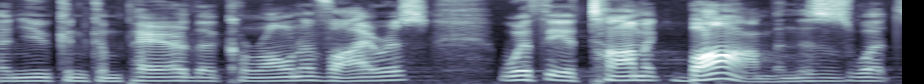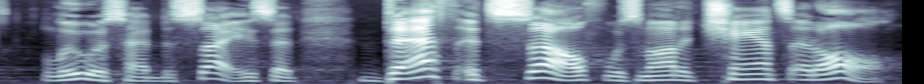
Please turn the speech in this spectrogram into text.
and you can compare the coronavirus with the atomic bomb. And this is what Lewis had to say. He said, Death itself was not a chance at all,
